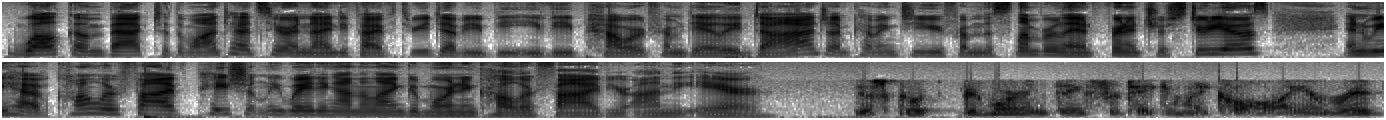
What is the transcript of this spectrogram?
Welcome back to the Wantads here on 95.3 WBEV, powered from Daily Dodge. I'm coming to you from the Slumberland Furniture Studios, and we have caller five patiently waiting on the line. Good morning, caller five. You're on the air. Yes, good, good morning. Thanks for taking my call. Iron Ridge,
